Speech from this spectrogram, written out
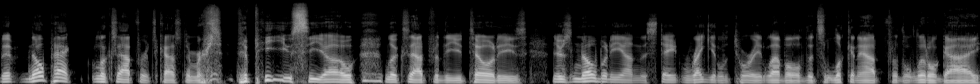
that NOPEC looks out for its customers. The PUCO looks out for the utilities. There's nobody on the state regulatory level that's looking out for the little guy.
